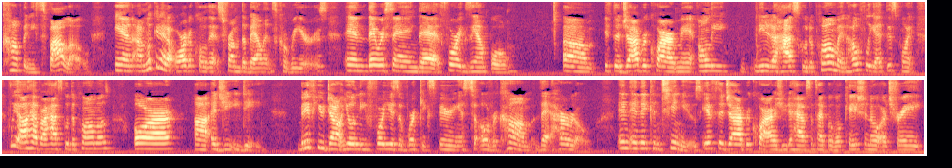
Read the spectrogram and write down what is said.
companies follow. And I'm looking at an article that's from the Balance Careers, and they were saying that, for example, um, if the job requirement only needed a high school diploma, and hopefully at this point we all have our high school diplomas or uh, a GED. But if you don't, you'll need four years of work experience to overcome that hurdle. And, and it continues. If the job requires you to have some type of vocational or trade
